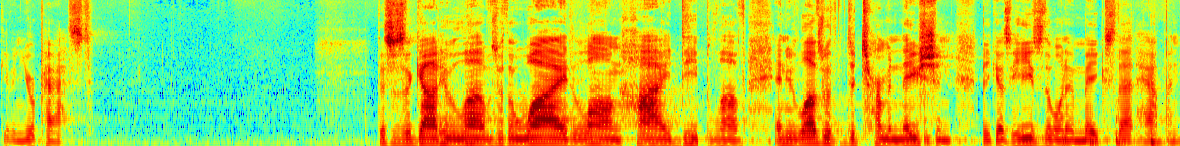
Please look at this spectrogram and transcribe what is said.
given your past. This is a God who loves with a wide, long, high, deep love, and who loves with determination because He's the one who makes that happen.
